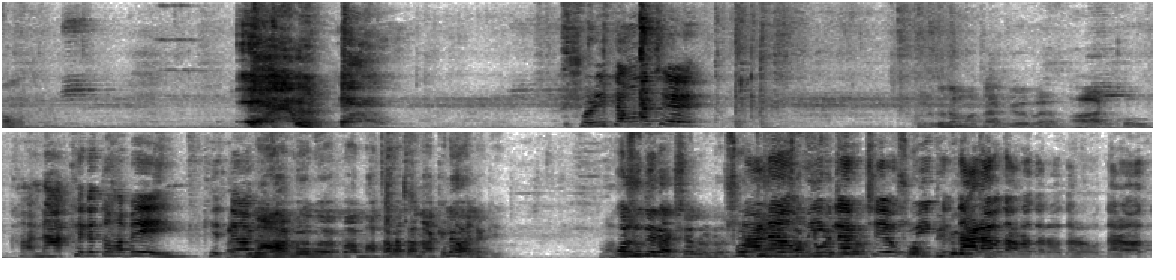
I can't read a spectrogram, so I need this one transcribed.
কমন শরীর কেমন আছে? না খেলে তো হবেই। খেতে হবে। মাথা ব্যথা না খেলে হয় নাকি? ওষুধের অ্যাকশন উইক লাগছে উইক দাঁড়াও দাঁড়াও দাঁড়াও দাঁড়াও দাঁড়াও অত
